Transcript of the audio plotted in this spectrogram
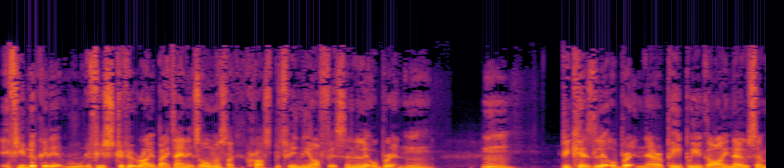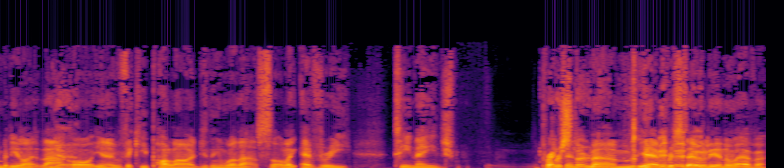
If you look at it, if you strip it right back down, it's almost like a cross between The Office and Little Britain. Mm. Because Little Britain, there are people you go, I know somebody like that, Yeah. or you know Vicky Pollard. You think, well, that's sort of like every teenage pregnant Bristolian. mum, yeah, Bristolian or whatever.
